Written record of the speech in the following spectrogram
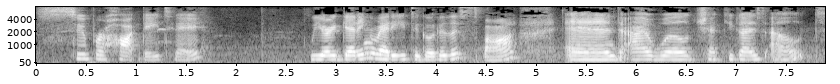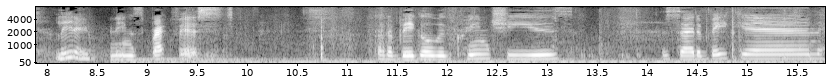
Super hot day today. We are getting ready to go to the spa and I will check you guys out later. Morning's breakfast. Got a bagel with cream cheese, a side of bacon,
